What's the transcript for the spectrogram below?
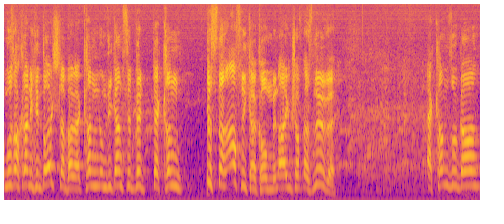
muss auch gar nicht in Deutschland bleiben, er kann um die ganze Welt, der kann bis nach Afrika kommen in Eigenschaft als Löwe. Er kann sogar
